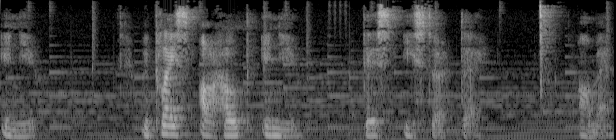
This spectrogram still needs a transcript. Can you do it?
in you. We place our hope in you this Easter day. Amen.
